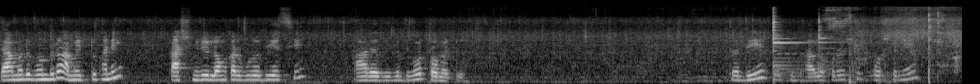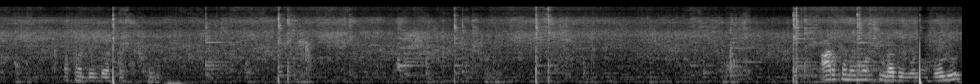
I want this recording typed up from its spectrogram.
তার মধ্যে বন্ধুরা, আমি একটুখানি কাশ্মীরি লঙ্কার গুঁড়ো দিয়েছি, আর এদিকে দেবো টমেটো। তো দিয়ে একটু ভালো করে একটু কষে নিয়ে আপনাদের দেখাচ্ছি। আর কোনো মশলা দেবো না, হলুদ,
